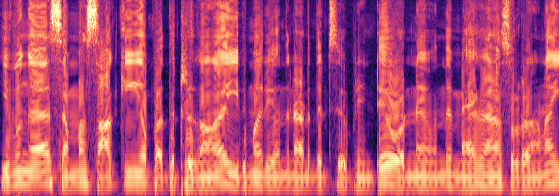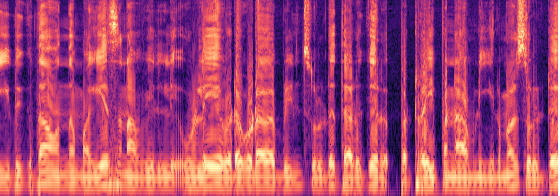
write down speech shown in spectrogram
இவங்க செம்ம ஷாக்கிங்காக பார்த்துட்ருக்காங்க. இது மாதிரி வந்து நடந்துடுச்சு அப்படின்ட்டு உடனே வந்து மேகா என்ன சொல்கிறாங்கன்னா இதுக்கு தான் வந்து மகேஷை நான் வெளியே உள்ளேயே விடக்கூடாது அப்படின்னு சொல்லிட்டு தடுக்க ட்ரை பண்ண அப்படிங்கிற மாதிரி சொல்லிட்டு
